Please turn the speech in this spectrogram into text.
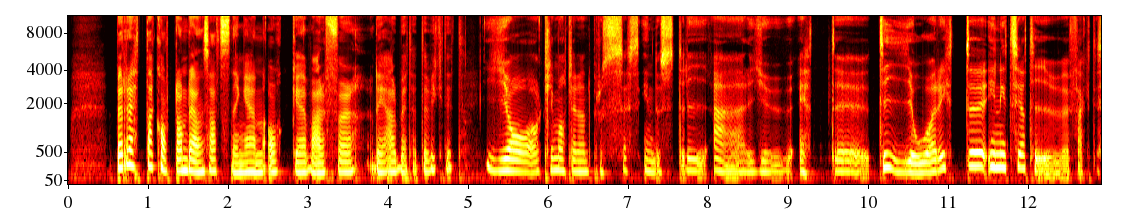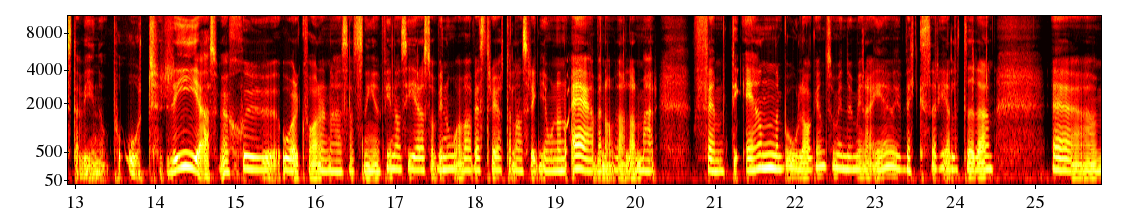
Berätta kort om den satsningen och eh, varför det arbetet är viktigt. Ja, klimatledande processindustri är ju ett eh, tioårigt eh, initiativ faktiskt, där vi är inne på år tre. Alltså vi har sju år kvar. Den här satsningen finansieras av Vinnova, Västra Götalandsregionen och även av alla de här 51 bolagen som vi numera är. Vi växer hela tiden. Eh,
